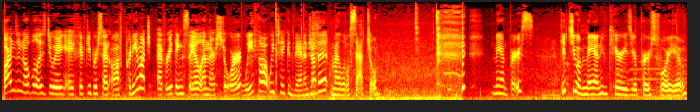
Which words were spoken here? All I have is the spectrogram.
Barnes & Noble is doing a 50% off pretty much everything sale in their store. We thought we'd take advantage of it. My little satchel. man purse. Get you a man who carries your purse for you.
